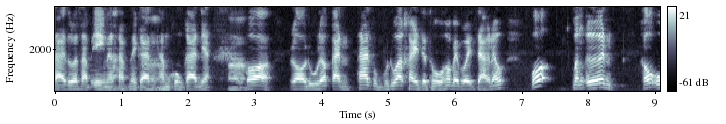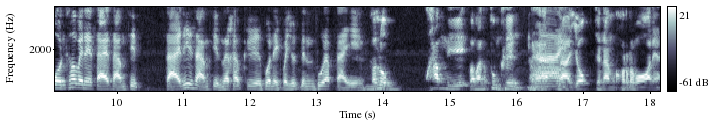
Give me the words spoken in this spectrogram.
สายโทรศัพท์เองนะครับ ในการทำโครงการเนี่ยเออก็รอดูแล้วกันถ้าสมมุติว่าใครจะโทรเข้าไปบริจาคแล้วโอ้บังเอิญเขาโอนเข้าไปในสาย 30 สายที่ 30 นะครับ คือพลเอกประยุทธ์เป็นผู้รับสายเอง สรุปค่ำนี้ประมาณสักทุ่มครึ่งนะฮะใช่นายกจะนำครมเนี่ย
